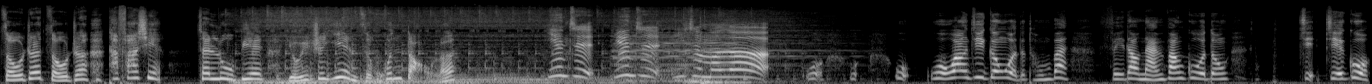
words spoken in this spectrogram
走着走着，他发现，在路边有一只燕子昏倒了。燕子，燕子，你怎么了？我我我我忘记跟我的同伴飞到南方过冬，结结果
